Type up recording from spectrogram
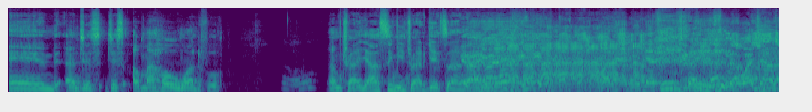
And I'm just, just, oh, my whole wonderful. I'm trying, y'all see me trying to get some. Right, Might have your nephew if you get- Watch out,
